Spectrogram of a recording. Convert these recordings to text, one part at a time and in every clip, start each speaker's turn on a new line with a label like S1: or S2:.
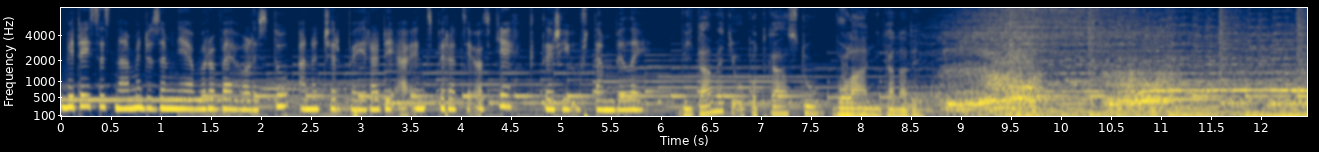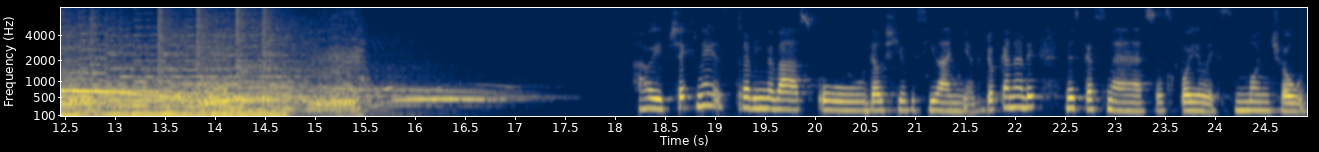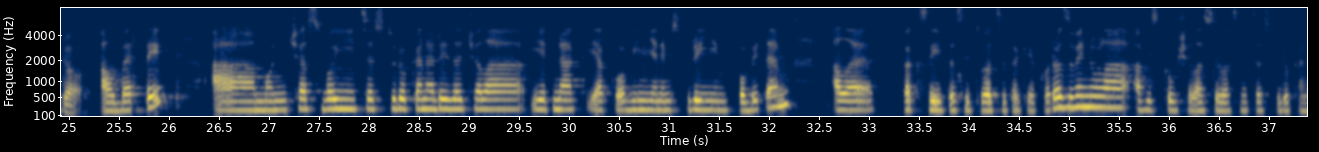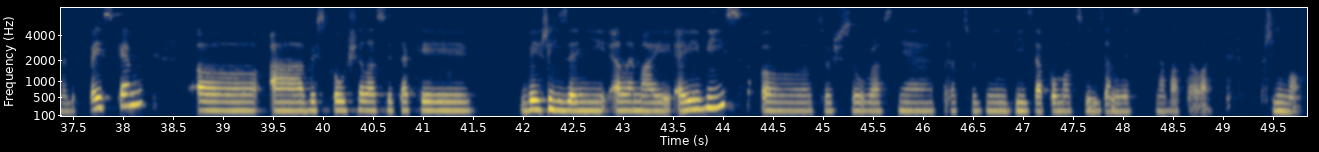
S1: Vydej se s námi do země Javorového listu a načerpej rady a inspiraci od těch, kteří už tam byli.
S2: Vítáme tě u podcastu Volání Kanady.
S1: Ahoj všechny, zdravíme vás u dalšího vysílání jak do Kanady. Dneska jsme se spojili s Mončou do Alberty a Monča svoji cestu do Kanady začala jednak jako výměným studijním pobytem, ale pak se jí ta situace tak jako rozvinula a vyzkoušela si vlastně cestu do Kanady s Pejskem uh, a vyzkoušela si taky vyřízení LMI AVs, uh, což jsou vlastně pracovní víza pomocí zaměstnavatele přímo.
